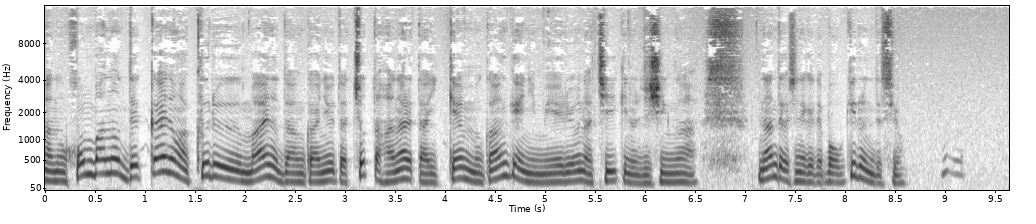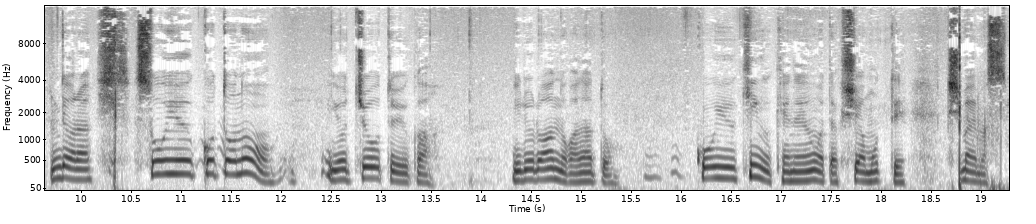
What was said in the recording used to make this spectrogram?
あの、本番のでっかいのが来る前の段階においては、ちょっと離れた一見無関係に見えるような地域の地震が、なんでかしなきゃやっぱ起きるんですよ。だから、そういうことの予兆というか、いろいろあんのかなと。こういう危惧、懸念を私は持ってしまいます。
